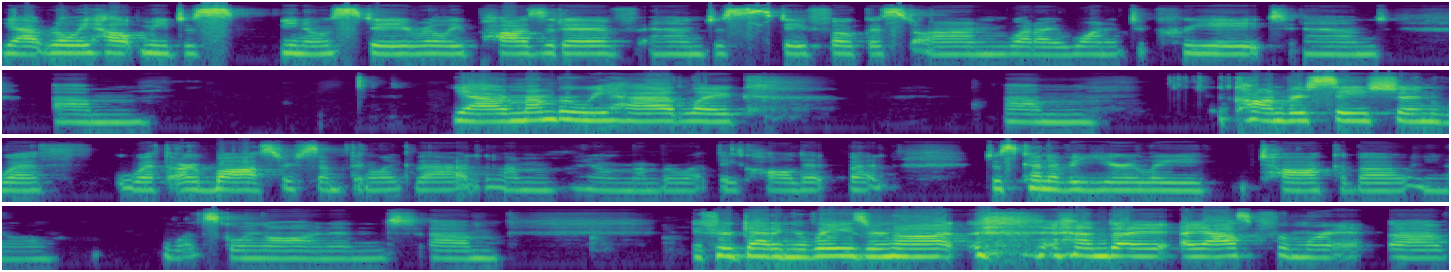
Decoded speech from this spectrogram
yeah it really helped me just you know, stay really positive and just stay focused on what I wanted to create. And um, yeah, I remember we had like um, a conversation with with our boss or something like that. Um, I don't remember what they called it, but just kind of a yearly talk about you know what's going on and um, if you're getting a raise or not. and I, I asked for more, uh,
